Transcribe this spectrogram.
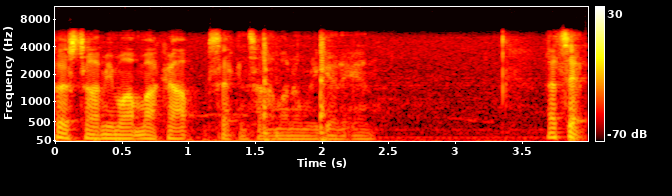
First time you might muck up. Second time I normally get it in. That's it.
